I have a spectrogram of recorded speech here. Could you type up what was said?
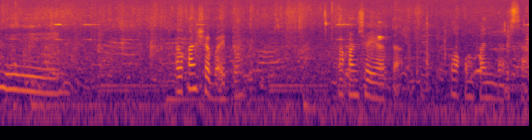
Eh, Alkansya ba ito? Alkansya yata. Kuha kong panda isa.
